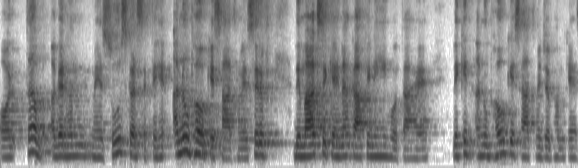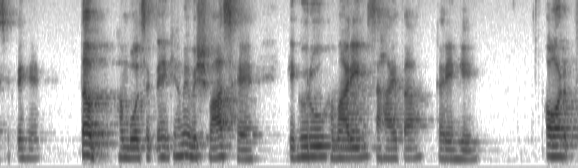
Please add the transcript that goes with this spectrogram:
और तब अगर हम महसूस कर सकते हैं अनुभव के साथ में, सिर्फ़ दिमाग से कहना काफ़ी नहीं होता है, लेकिन अनुभव के साथ में जब हम कह सकते हैं, तब हम बोल सकते हैं कि हमें विश्वास है कि गुरु हमारी सहायता करेंगे। और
